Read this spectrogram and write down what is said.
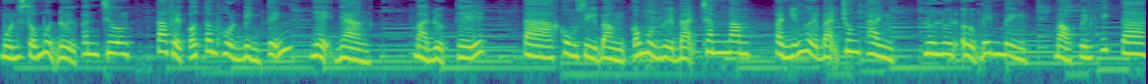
Muốn sống một đời văn chương, ta phải có tâm hồn bình tĩnh, nhẹ nhàng. Mà được thế, ta không gì bằng có một người bạn trăm năm và những người bạn trung thành luôn luôn ở bên mình mà khuyến khích ta,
